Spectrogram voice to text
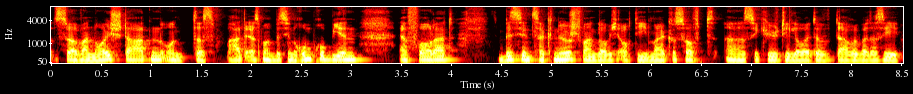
Server neu starten und das hat erstmal ein bisschen rumprobieren erfordert. Ein bisschen zerknirscht waren, glaube ich, auch die Microsoft äh, Security-Leute darüber, dass sie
